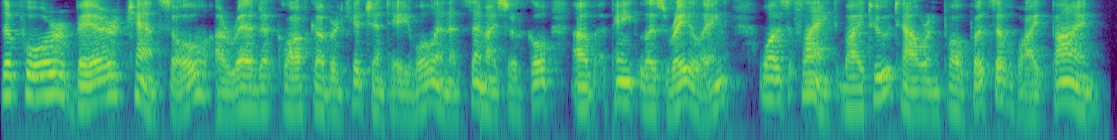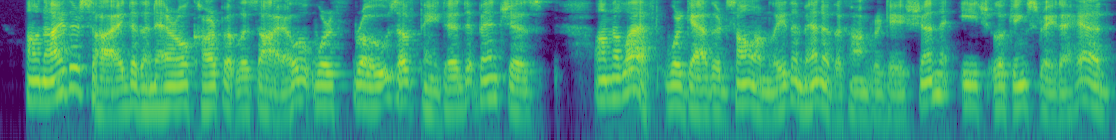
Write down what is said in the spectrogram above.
The poor, bare chancel, a red cloth covered kitchen table in a semicircle of paintless railing, was flanked by two towering pulpits of white pine. On either side the narrow carpetless aisle were rows of painted benches. On the left were gathered solemnly the men of the congregation, each looking straight ahead.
